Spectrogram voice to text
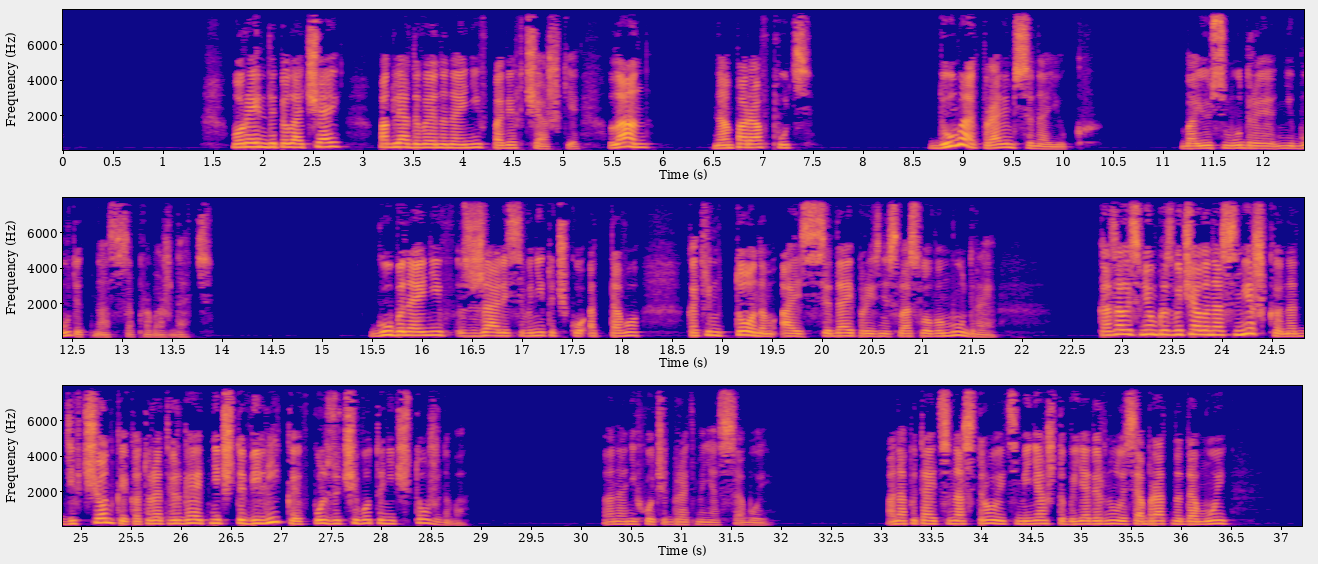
Морейн допила чай, поглядывая на Найниф поверх чашки. «Лан, нам пора в путь. Думаю, отправимся на юг. Боюсь, мудрая не будет нас сопровождать». Губы Найниф сжались в ниточку от того, каким тоном Айс Седай произнесла слово «мудрая», Казалось, в нем прозвучала насмешка над девчонкой, которая отвергает нечто великое в пользу чего-то ничтожного. Она не хочет брать меня с собой. Она пытается настроить меня, чтобы я вернулась обратно домой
